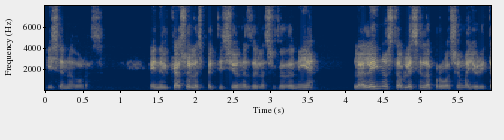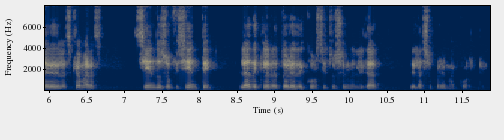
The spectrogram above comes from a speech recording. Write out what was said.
y senadoras. En el caso de las peticiones de la ciudadanía, la ley no establece la aprobación mayoritaria de las cámaras, siendo suficiente la declaratoria de constitucionalidad de la Suprema Corte.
